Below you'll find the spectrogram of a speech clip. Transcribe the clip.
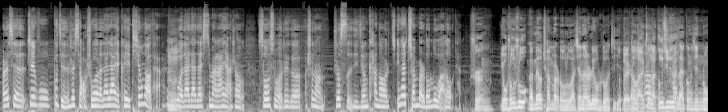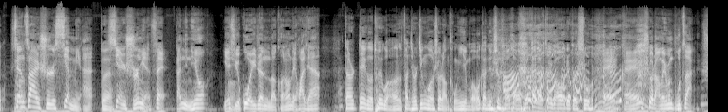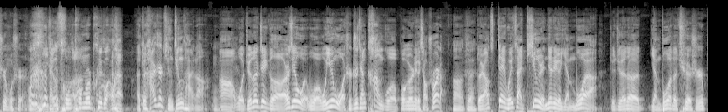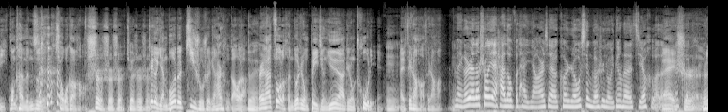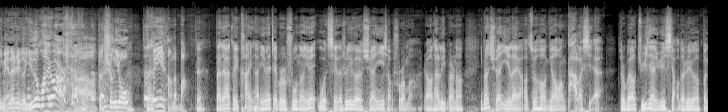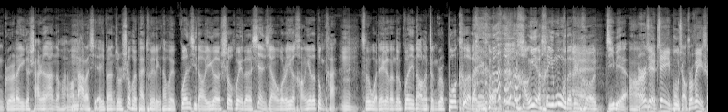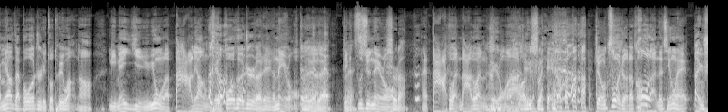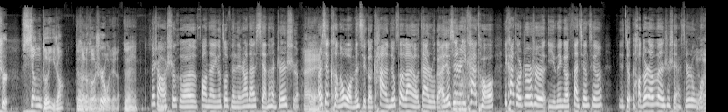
而且这部不仅是小说了，大家也可以听到它。嗯如果大家在喜马拉雅上搜索这个《社长之死》，已经看到，应该全本都录完了。我看，是嗯有声书，呃，没有全本都录完，现在是六十多集，对，正在正在更新中还，在更新中。现在是限免，对限时免费，赶紧听。也许过一阵子可能得花钱，但是这个推广范球经过社长同意吗？我感觉社长好像不太想推广我这本书，哎哎，社长为什么不在？是不是？我已感觉经 偷偷摸推广了。啊，对，还是挺精彩的嗯啊！我觉得这个，而且我我我，因为我是之前看过波哥这个小说的，啊，对，对，然后这回在听人家这个演播呀，就觉得演播的确实比光看文字 效果更好。是是是，确实是。这个演播的技术水平还是很高的，对。而且他做了很多这种背景音啊，这种处理，嗯，哎，非常好，非常好，每个人的声音还都不太一样，而且和人物性格是有一定的结合的。哎，是里面的这个银花院儿 啊的声优但非常的棒，对，大家可以看一看，因为这本书呢，因为我写的是一个悬疑小说嘛，然后它里边呢，一般悬疑类啊，最后你要往大了写，就是不要局限于小的这个本格的一个杀人案的话，往大了写，一般就是社会派推理，它会关系到一个社会的现象或者一个行业的动态，嗯，所以我这个呢，都关系到了整个播客的一个 行业黑幕的这种级别啊，而且这一部小说为什么要在播客制里做推广呢？里面引用了大量的这个播客制的这个内容，对。对对这个资讯内容是，的，哎，大段大段的这种啊，往里水，这种作者的偷懒的行为，但是相得益彰，很合适，我觉得。对，非常适合放在一个作品里，让它显得很真实。哎，而且可能我们几个看就分外有代入感，尤其是一开头，一开头就是以那个范青青，也就好多人问是谁啊，其实我，啊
